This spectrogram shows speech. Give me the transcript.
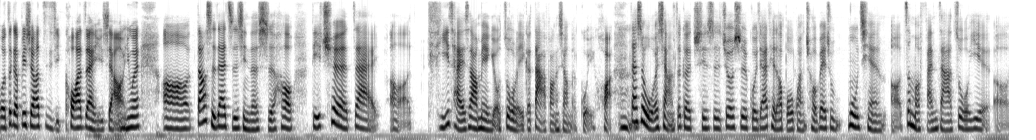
我这个必须要自己夸赞一下哦。因为呃，当时在执行的时候，的确在呃。题材上面有做了一个大方向的规划，但是我想这个其实就是国家铁道博物馆筹备处目前呃这么繁杂作业呃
